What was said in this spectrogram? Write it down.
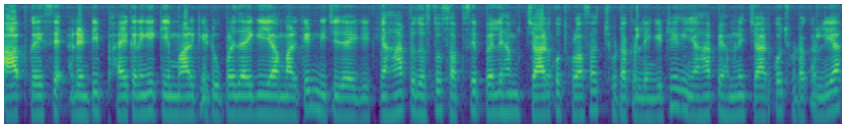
आप कैसे आइडेंटिफाई करेंगे कि मार्केट ऊपर जाएगी या मार्केट नीचे जाएगी। यहाँ पे दोस्तों, सबसे पहले हम चार्ट को थोड़ा सा छोटा कर लेंगे, ठीक है? यहाँ पे हमने चार्ट को छोटा कर लिया।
